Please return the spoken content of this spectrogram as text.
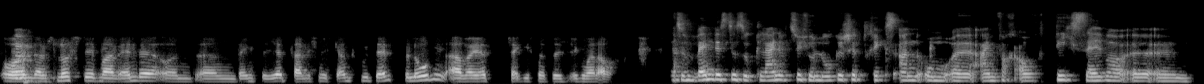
Und am Schluss steht man am Ende und ähm, denkt so, jetzt habe ich mich ganz gut selbst belogen, aber jetzt checke ich natürlich irgendwann auch. Also wendest du so kleine psychologische Tricks an, um äh, einfach auch dich selber äh, ähm,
